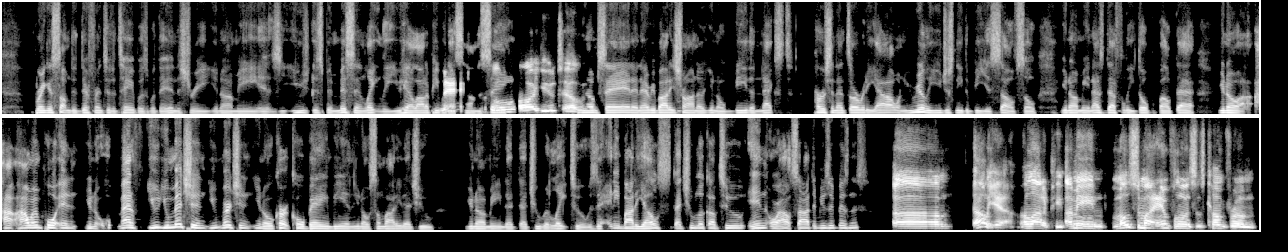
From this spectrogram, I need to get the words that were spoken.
bringing something different to the tables with the industry. You know what I mean? Is you it's been missing lately. You hear a lot of people Man, that sound the same. Who are you telling? You know what I'm saying? And everybody's trying to, you know, be the next person that's already out and you really you just need to be yourself so you know i mean that's definitely dope about that you know how how important you know Matt you you mentioned you mentioned you know kurt cobain being you know somebody that you you know what I mean, that that you relate to. Is there anybody else that you look up to in or outside the music business? Um oh yeah, a lot of people. I mean, most of my influences come from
